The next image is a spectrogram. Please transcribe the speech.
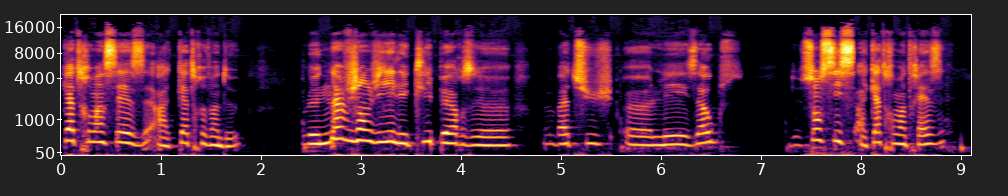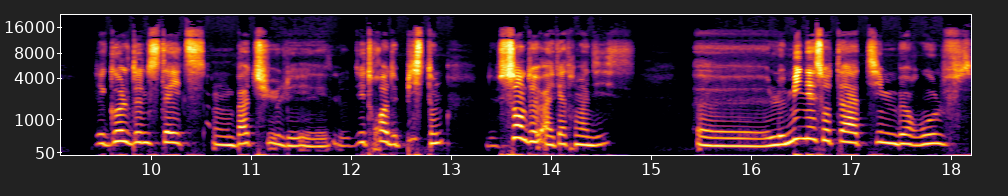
96 à 82. Le 9 janvier, les Clippers euh, ont battu euh, les Hawks de 106 à 93. Les Golden States ont battu le Détroit de Pistons de 102 à 90. Euh, le Minnesota Timberwolves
